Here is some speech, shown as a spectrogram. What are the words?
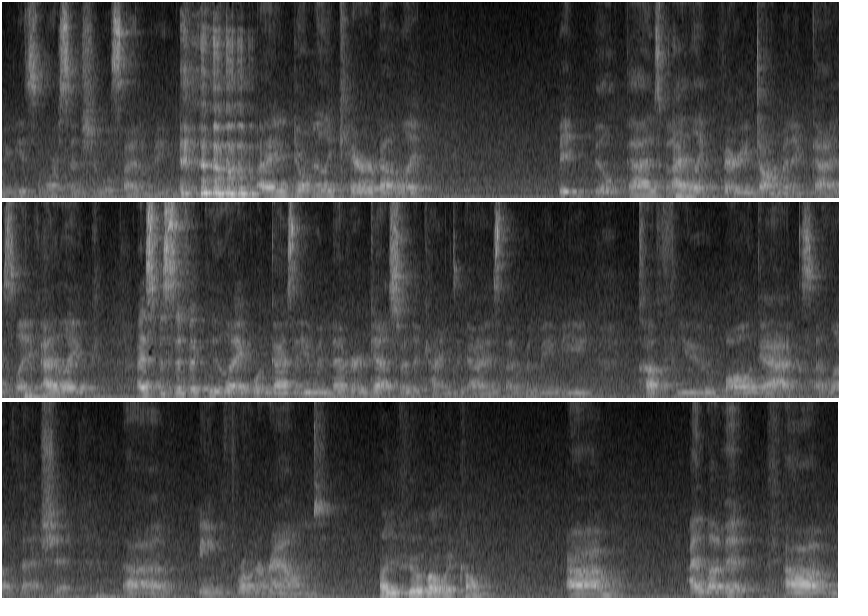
Maybe it's the more sensual side of me. I don't really care about like big built guys, but I like very dominant guys. Like Mhm. I like I specifically like when guys that you would never guess are the kinds of guys that would maybe cuff you, ball gags. I love that shit. Uh, being thrown around. How do you feel about like cum? Um, I love it. Um,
